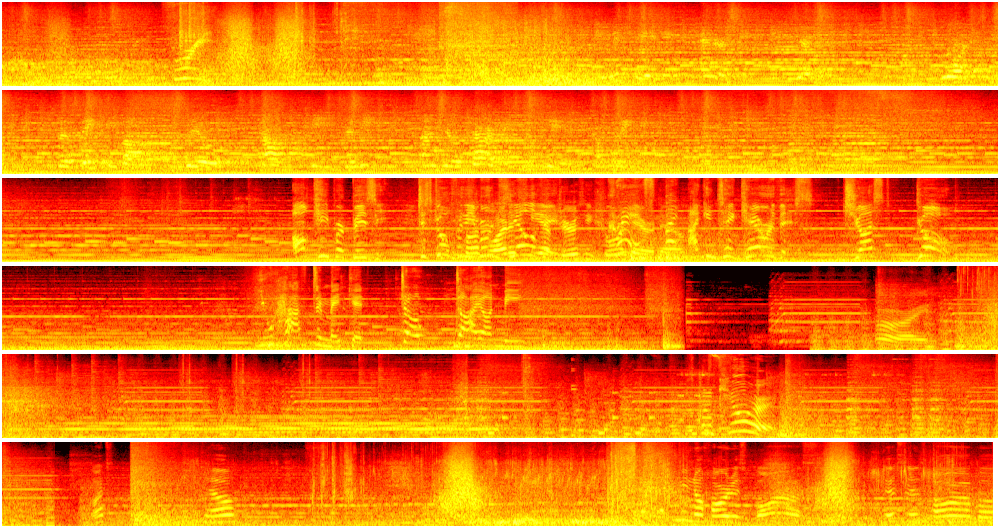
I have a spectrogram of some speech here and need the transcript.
go for the Fuck, why emergency does he have. Jersey Shore Chris, hair but- now? I can take care of this. Just go. You have to make it. Don't die on me. Hardest boss. This is horrible.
